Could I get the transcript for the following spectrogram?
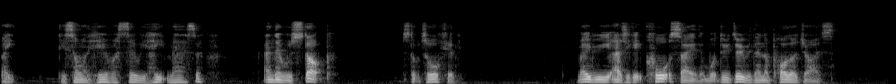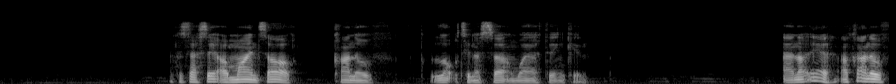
Wait, did someone hear us say we hate Massa? And then we'll stop. Stop talking. Maybe we actually get caught saying it. What do we do? We then apologise. Because that's it. Our minds are kind of locked in a certain way of thinking. And I, yeah, I kind of.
